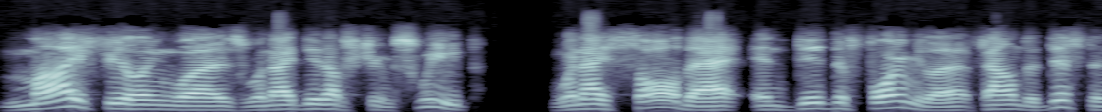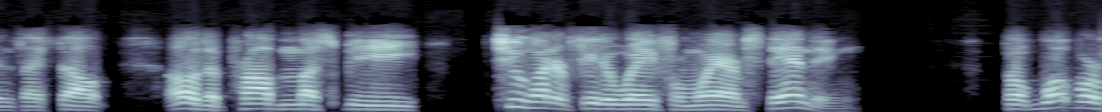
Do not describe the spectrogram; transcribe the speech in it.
my feeling was when I did upstream sweep, when I saw that and did the formula, found the distance, I felt, oh, the problem must be 200 feet away from where I'm standing but what we're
